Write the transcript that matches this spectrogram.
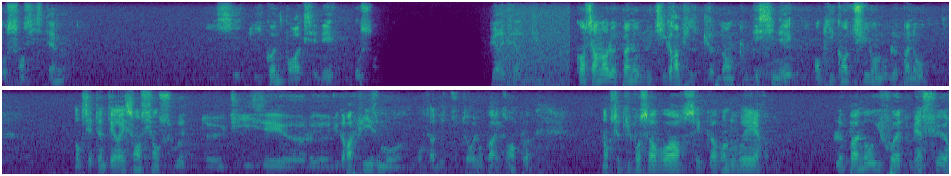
au son système. Ici, l'icône pour accéder au son périphérique. Concernant le panneau d'outils graphiques, donc dessiné, en cliquant dessus, on ouvre le panneau. Donc c'est intéressant si on souhaite euh, utiliser euh, du graphisme pour faire des tutoriaux par exemple. Donc ce qu'il faut savoir, c'est qu'avant d'ouvrir le panneau, il faut être bien sûr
